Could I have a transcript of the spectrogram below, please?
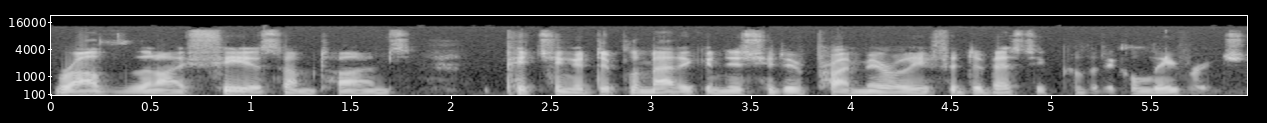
rather than I fear sometimes pitching a diplomatic initiative primarily for domestic political leverage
